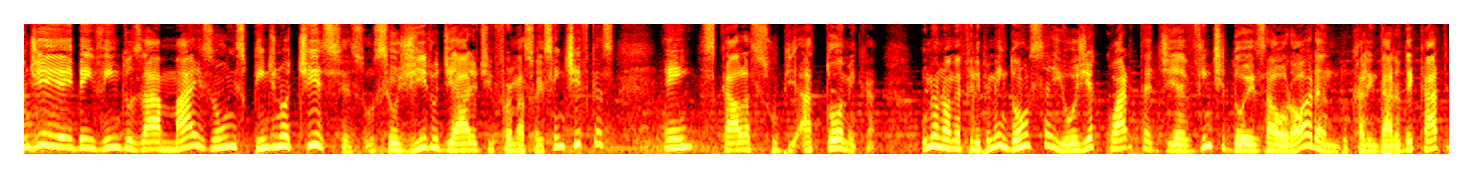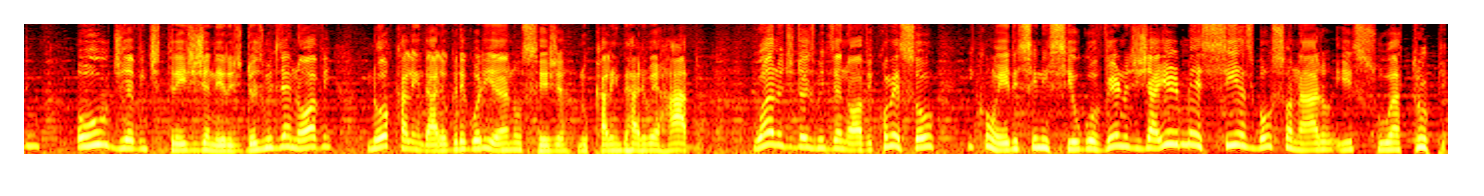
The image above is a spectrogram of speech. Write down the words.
bom dia e bem-vindos a mais um Spin de Notícias, o seu giro diário de informações científicas em escala subatômica. O meu nome é Felipe Mendonça e hoje é quarta, dia 22 Aurora do calendário Decatrium, ou dia 23 de janeiro de 2019 no calendário gregoriano, ou seja, no calendário errado. O ano de 2019 começou e com ele se inicia o governo de Jair Messias Bolsonaro e sua trupe.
